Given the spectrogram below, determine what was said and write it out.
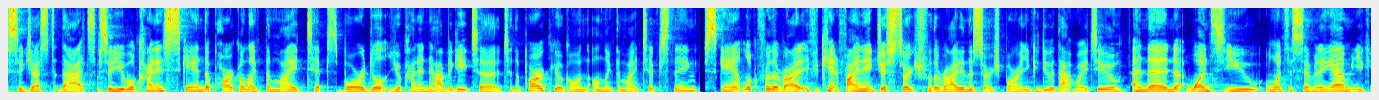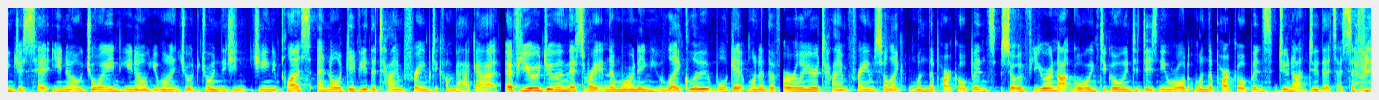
suggest that. So you will kind of scan the park on like the My Tips board. You'll you'll kind of navigate to to the park. You'll go on, on like the My Tips thing, scan, look for the ride. If you can't find it, just search for the ride in the search bar, and you can do it that way too. And then once you once it's 7 a.m., you can just hit you know join. You know you want to join, join the Genie Plus, and it'll give you the time frame to come back at. If you're doing this right in the morning, you likely will get one of the earlier time frames, so like when the park opens. So if you are not going to go into Disney World when the park opens, do not do this at 7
